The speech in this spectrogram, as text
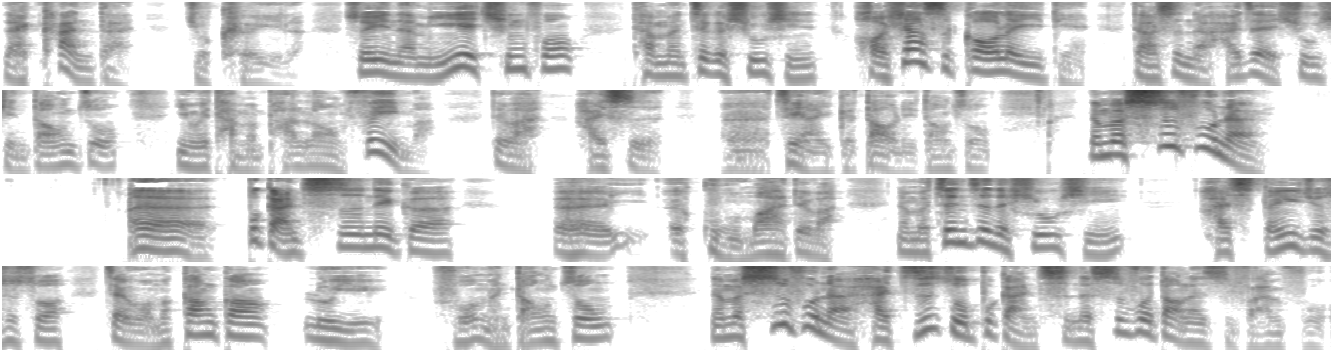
来看待就可以了。所以呢，明月清风他们这个修行好像是高了一点，但是呢还在修行当中，因为他们怕浪费嘛，对吧？还是呃这样一个道理当中。那么师傅呢，呃不敢吃那个呃呃谷嘛，对吧？那么真正的修行还是等于就是说，在我们刚刚入于。佛门当中，那么师傅呢还执着不敢吃，那师傅当然是凡夫。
